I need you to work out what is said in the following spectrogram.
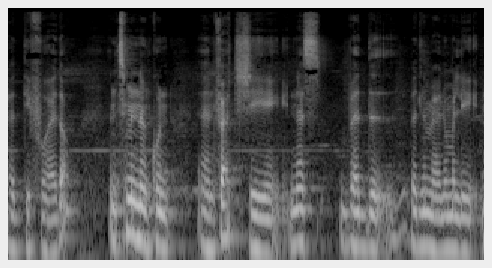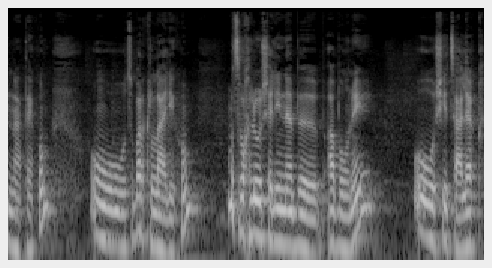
هاد ال défaut هذا. نتمنى نكون نفعت شي ناس بهاد بهاد المعلومة اللي نعطيكم. وتبارك الله عليكم. ما تبخلوش علينا بأبوني. وشي تعليق.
